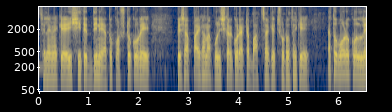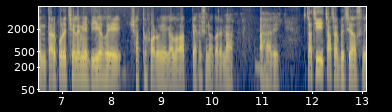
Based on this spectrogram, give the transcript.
ছেলে মেয়েকে এই শীতের দিনে এত কষ্ট করে পেশাব পায়খানা পরিষ্কার করে একটা বাচ্চাকে ছোট থেকে এত বড় করলেন তারপরে ছেলে মেয়ে বিয়ে হয়ে স্বার্থপর হয়ে গেল আর দেখাশোনা করে না। আহারে। চাচি চাচা বেঁচে আছে?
